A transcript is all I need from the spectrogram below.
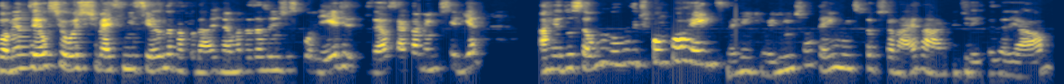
pelo menos eu, se hoje estivesse iniciando a faculdade, né, uma das razões de escolher né, certamente seria a redução no número de concorrentes, né, gente? Hoje a gente não tem muitos profissionais na área de direito empresarial,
